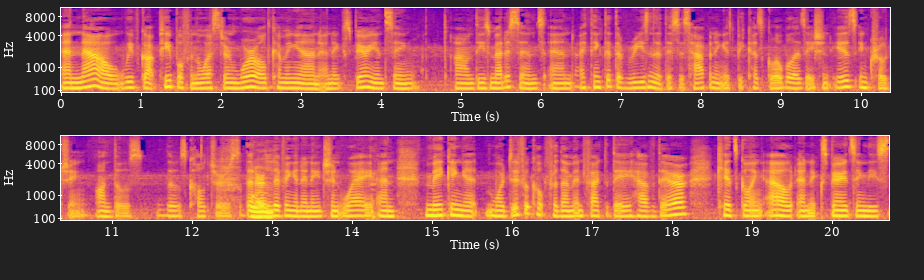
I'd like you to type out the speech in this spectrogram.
And now we've got people from the Western world coming in and experiencing um, these medicines. And I think that the reason that this is happening is because globalization is encroaching on those those cultures that well, are living in an ancient way and making it more difficult for them. In fact, they have their kids going out and experiencing these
